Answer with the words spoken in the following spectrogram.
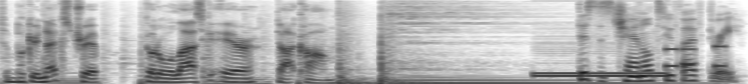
To book your next trip, go to alaskaair.com. This is Channel 253.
